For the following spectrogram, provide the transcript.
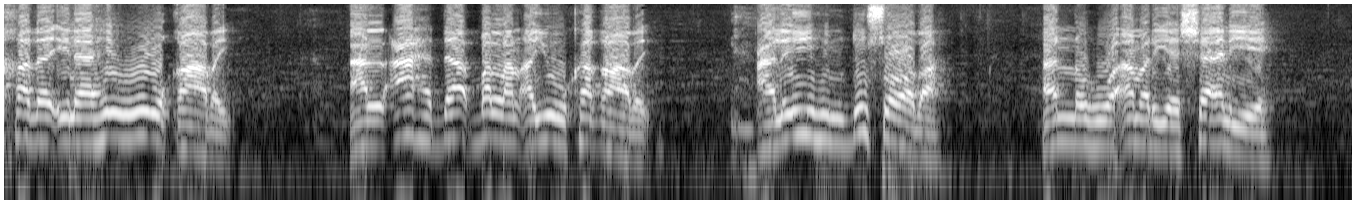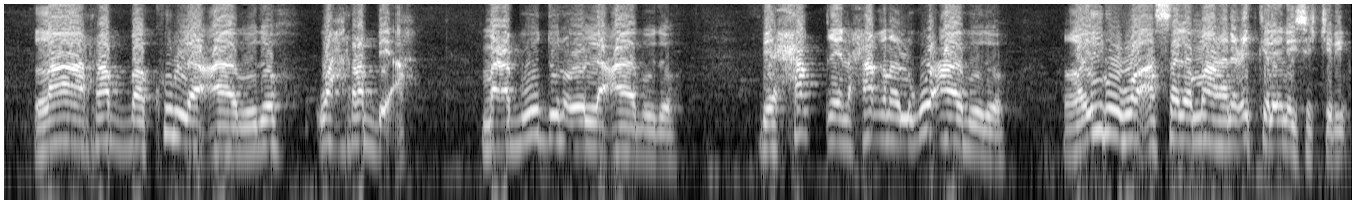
akhada ilaahay wuu qaaday alcahda ballan ayuu ka qaaday calayhim dushooda annahu amar yasha'niye laa rabba ku la caabudo wax rabbi ah macbuudun oo la caabudo. Bixaqin xaqna lagu caabudo hayruhu asaga maahan cid kale inaysa jirin.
